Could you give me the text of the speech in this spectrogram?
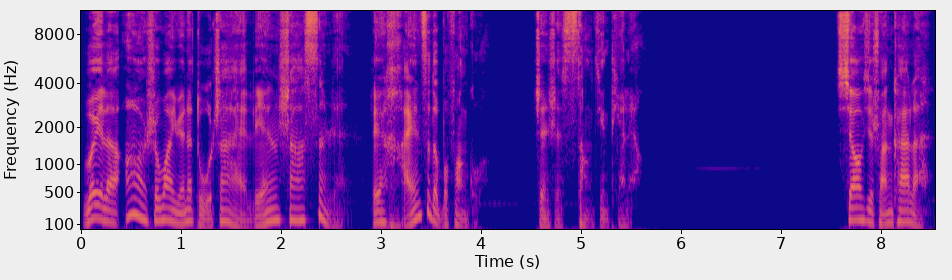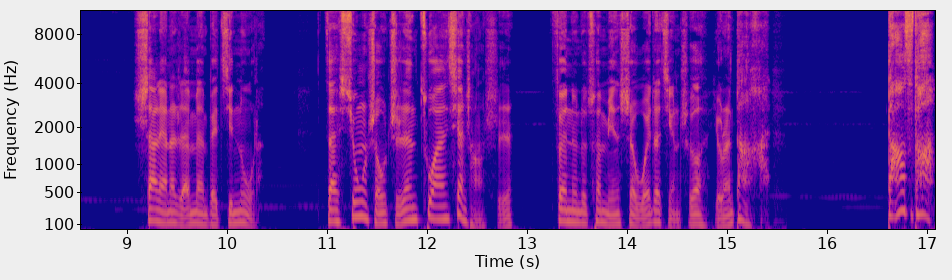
为了二十万元的赌债，连杀四人。连孩子都不放过，真是丧尽天良。消息传开了，善良的人们被激怒了。在凶手指认作案现场时，愤怒的村民是围着警车，有人大喊：“打死他，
